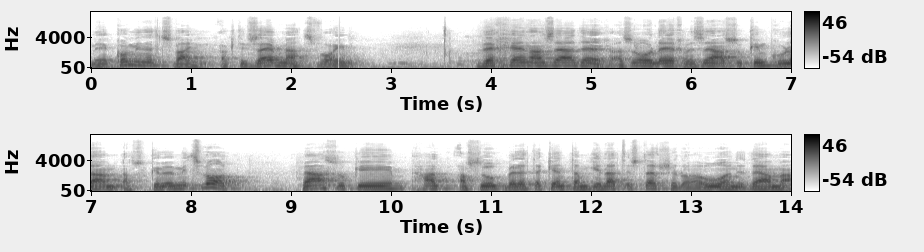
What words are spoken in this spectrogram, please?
בכל מיני צבעים, רק תיזהר מהצבועים. וכן על זה הדרך. אז הוא הולך, וזה עסוקים כולם, עסוקים במצוות, ועסוקים, אחד עסוק בלתקן את המגילת אסתר שלו, ההוא אני יודע מה.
